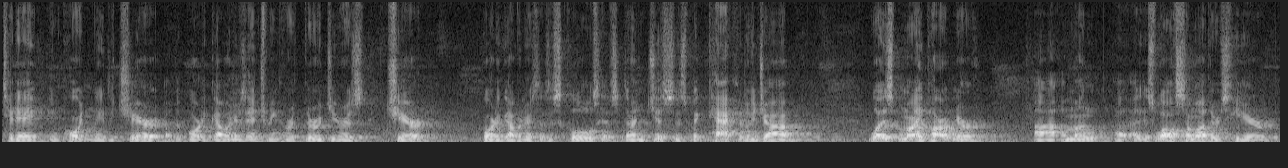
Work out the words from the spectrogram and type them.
today, importantly, the chair of the Board of Governors, entering her third year as chair. Board of Governors of the schools has done just a spectacular job. Was my partner, uh, among uh, as well as some others here,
